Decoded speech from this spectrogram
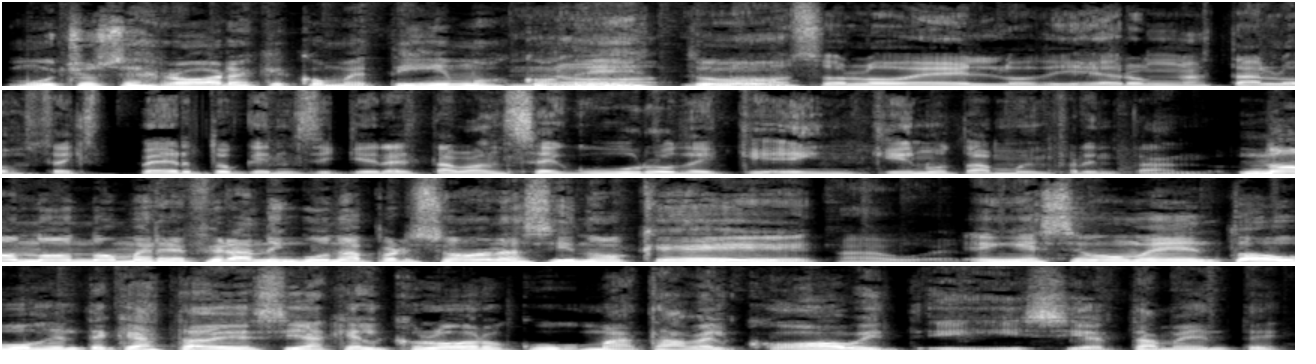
Muchos errores que cometimos con no, esto. No solo él, lo dijeron hasta los expertos que ni siquiera estaban seguros de que en qué nos estamos enfrentando. No, no, no me refiero a ninguna persona, sino que Ah, bueno. en ese momento hubo gente que hasta decía que el cloro mataba el COVID y, y ciertamente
